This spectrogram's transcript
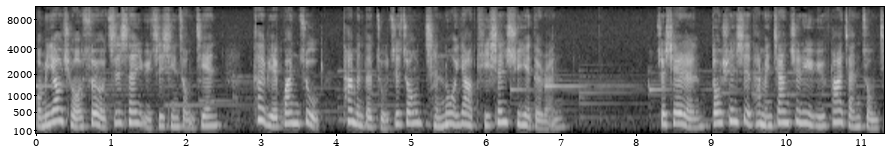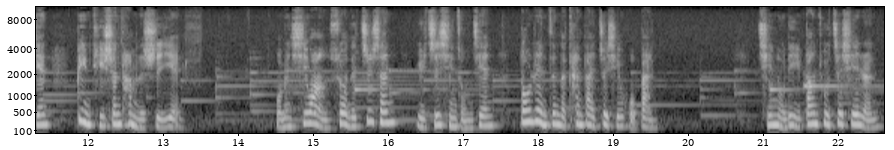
我们要求所有资深与执行总监特别关注他们的组织中承诺要提升事业的人。这些人都宣誓，他们将致力于发展总监，并提升他们的事业。我们希望所有的资深与执行总监都认真的看待这些伙伴，请努力帮助这些人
